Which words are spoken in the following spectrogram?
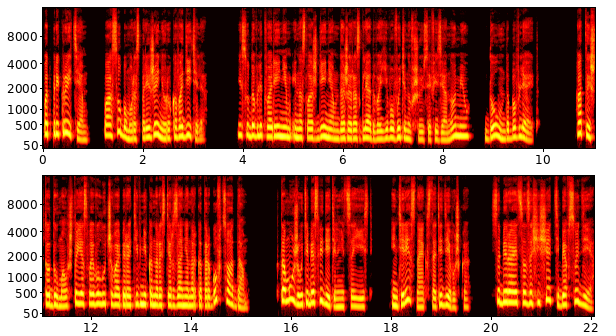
под прикрытием, по особому распоряжению руководителя. И с удовлетворением и наслаждением, даже разглядывая его вытянувшуюся физиономию, Доун добавляет. «А ты что думал, что я своего лучшего оперативника на растерзание наркоторговцу отдам? К тому же у тебя свидетельница есть. Интересная, кстати, девушка. Собирается защищать тебя в суде.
